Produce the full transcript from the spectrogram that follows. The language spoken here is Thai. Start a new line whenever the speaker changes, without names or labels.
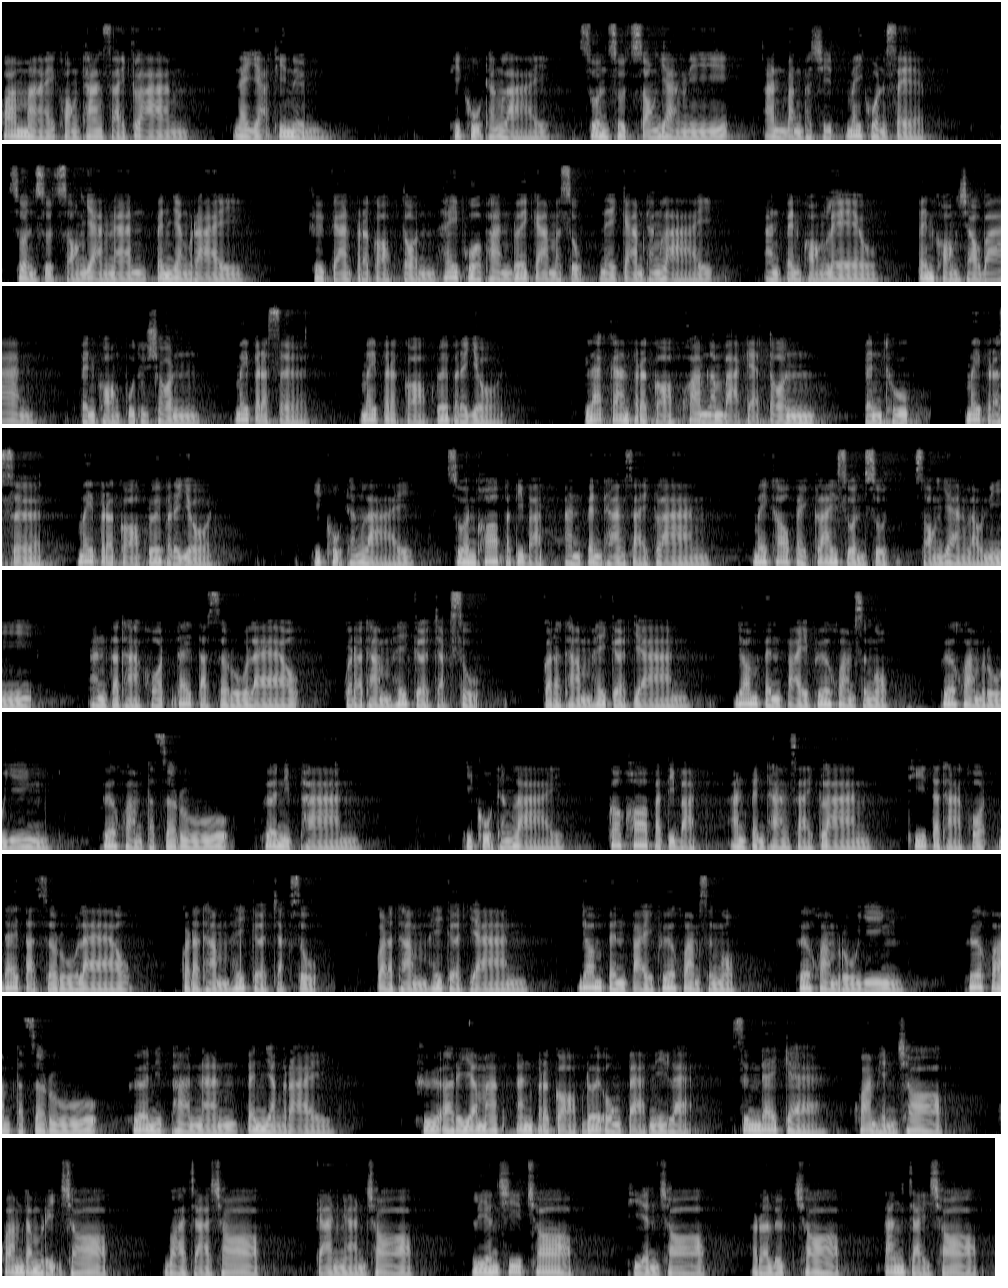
ความหมายของทางสายกลาง ในยะที่หนึ่งพิขูทั้งหลาย ส่วนสุดสองอย่างนี้ อันบรรพชิตไม่ควรเสพ ส่วนสุดสองอย่างนั้นเป็นอย่างไร คือการประกอบตนให้พัวพันด้วยการมาสุขในกามทั้งหลาย อันเป็นของเลว เป็นของชาวบ้าน เป็นของปุถุชน ไม่ประเสริฐ ไม่ประกอบด้วยประโยชน์ และการประกอบความลำบากแก่ตน เป็นทุกข์ ไม่ประเสริฐ ไม่ประกอบด้วยประโยชน์พิขุทั้งหลาย ส่วนข้อปฏิบัติอันเป็นทางสายกลาง ไม่เข้าไปใกล้ส่วนสุดสองอย่างเหล่านี้ อันตถาคตได้ตัดสรู้แล้ว กระทำให้เกิดจักสุกระทำให้เกิดญาณย่อมเป็นไปเพื่อความสงบ เพื่อความรู้ยิ่ง เพื่อความตัดสรู้ เพื่อนิพพานพิขุทั้งหลาย ก็ข้อปฏิบัติอันเป็นทางสายกลาง ที่ตถาคตได้ตัดสรู้แล้ว กระทำให้เกิดจักสุกระทำให้เกิดญาณย่อมเป็นไปเพื่อความสงบ เพื่อความรู้ยิ่ง เพื่อความตัดสรู้ เพื่อนิพพานนั้นเป็นอย่างไร คืออริยมรรคอันประกอบด้วยองค์แปดนี้แหละ ซึ่งได้แก่ ความเห็นชอบ ความดำริชอบ วาจาชอบ การงานชอบ เลี้ยงชีพชอบ เพียรชอบ ระลึกชอบ ตั้งใจชอบ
